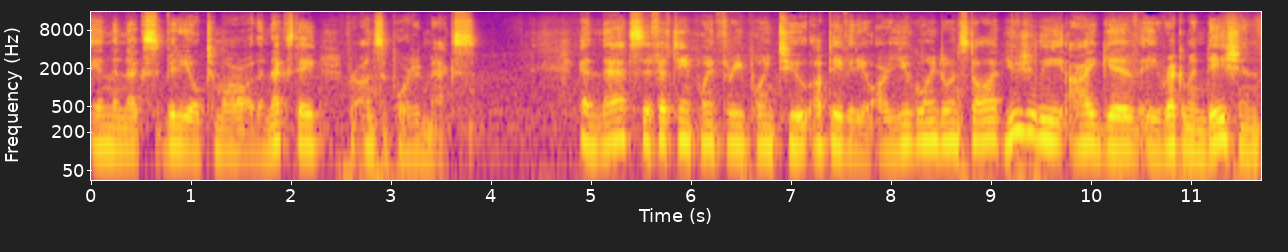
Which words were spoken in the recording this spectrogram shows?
in the next video tomorrow or the next day for unsupported Macs. And that's the 15.3.2 update video. Are you going to install it? Usually I give a recommendation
